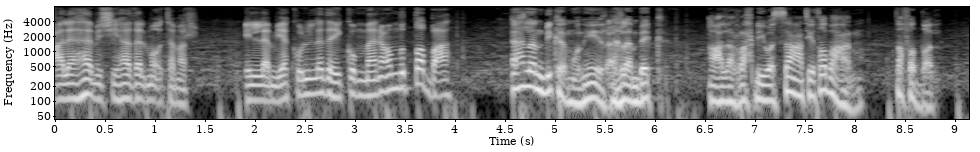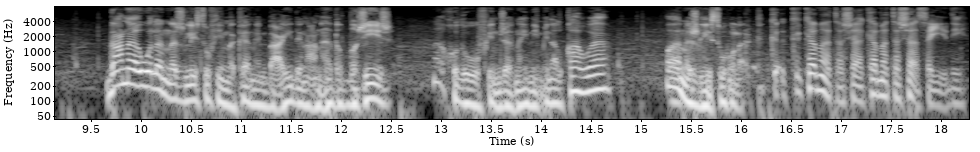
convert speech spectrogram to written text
على هامش هذا المؤتمر. إن لم يكن لديكم مانع بالطبع أهلا بك منير أهلا بك. على الرحب والسعة طبعا. تفضل. دعنا اولا نجلس في مكان بعيد عن هذا الضجيج. نأخذ فنجانين من القهوة ونجلس هناك. ك- كما تشاء كما تشاء سيدي.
